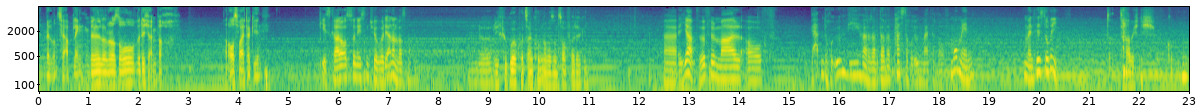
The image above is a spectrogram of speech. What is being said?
wenn Well uns hier ablenken will oder so, würde ich einfach raus weitergehen. Gehst geradeaus zur nächsten Tür. Wollt die anderen was machen? Nö. Die Figur kurz angucken, aber sonst auch weitergehen. Äh, ja, würfel mal auf. Wir hatten doch irgendwie. Warte, da, da passt doch irgendwas drauf. Moment. Moment, Historie. Das habe ich nicht. Gucken.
